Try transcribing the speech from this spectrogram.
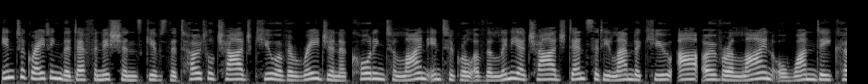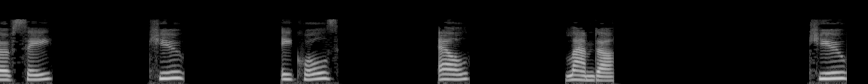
Integrating the definitions gives the total charge q of a region according to line integral of the linear charge density lambda q r over a line or 1D curve C. Q equals L lambda q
